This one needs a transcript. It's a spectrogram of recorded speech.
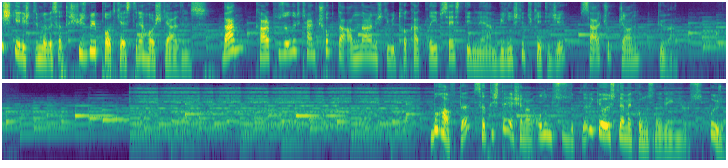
İş Geliştirme ve Satış 101 podcastine hoş geldiniz. Ben karpuz alırken çok da anlarmış gibi tokatlayıp ses dinleyen bilinçli tüketici Selçuk Can Güven. Bu hafta satışta yaşanan olumsuzlukları göğüsleme konusuna değiniyoruz. Buyurun.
